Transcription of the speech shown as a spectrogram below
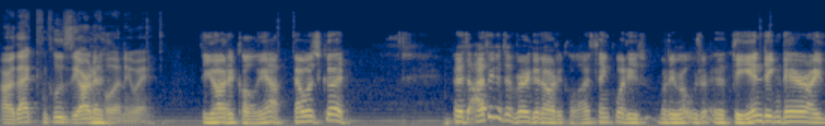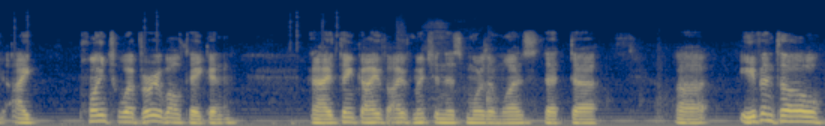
Or that concludes the article, anyway. The article, yeah, that was good. I think it's a very good article. I think what he what he wrote was at the ending there. I, I points were very well taken, and I think I've I've mentioned this more than once that uh, uh, even though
